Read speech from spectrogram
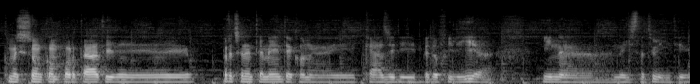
come si sono comportati eh, precedentemente con eh, i casi di pedofilia in, eh, negli Stati Uniti.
